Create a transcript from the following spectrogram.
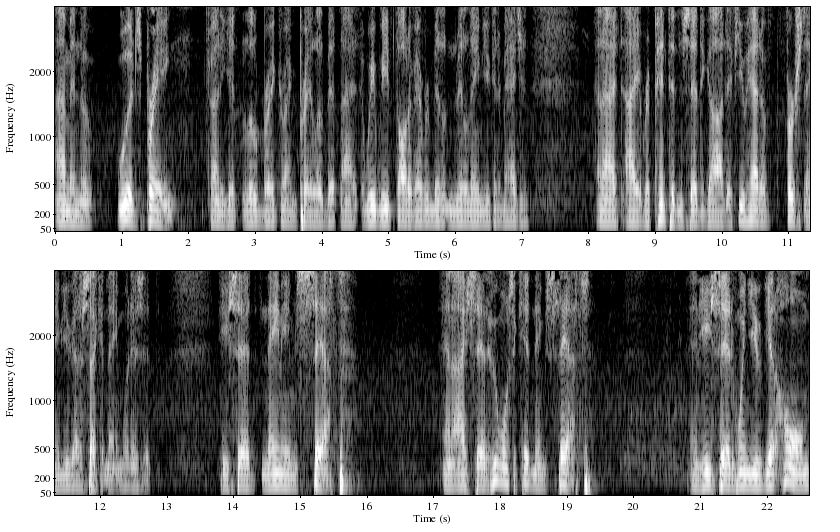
I'm in the woods praying, trying to get a little break where I can pray a little bit. And I, we, we've thought of every middle, middle name you can imagine. And I, I repented and said to God, if you had a first name, you got a second name. What is it? He said, name him Seth. And I said, who wants a kid named Seth? And he said, when you get home,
